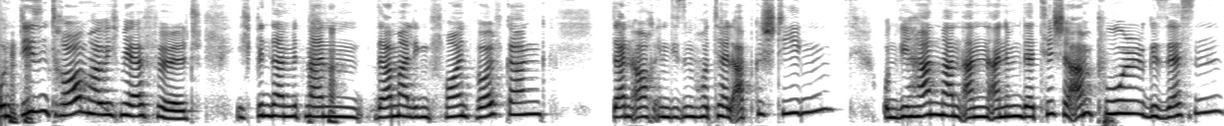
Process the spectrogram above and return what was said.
Und diesen Traum habe ich mir erfüllt. Ich bin dann mit meinem damaligen Freund Wolfgang dann auch in diesem Hotel abgestiegen und wir haben dann an einem der Tische am Pool gesessen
